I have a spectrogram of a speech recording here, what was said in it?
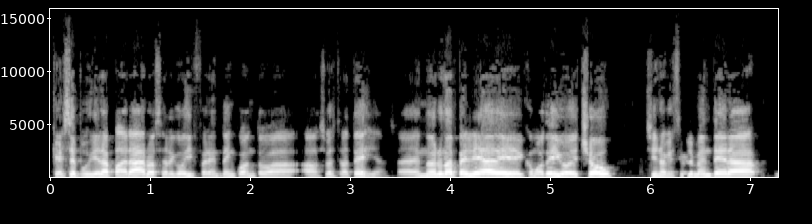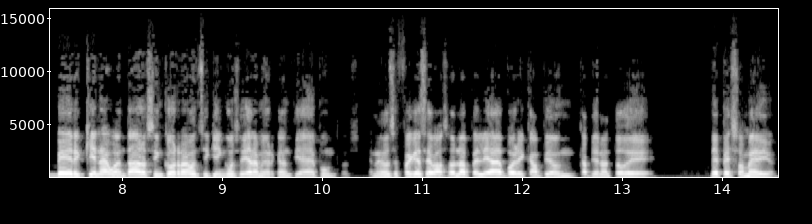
que se pudiera parar o hacer algo diferente en cuanto a, su estrategia. no era una pelea de, como te digo, de show, sino que simplemente era ver quién aguantaba los cinco rounds y quién conseguía la mayor cantidad de puntos. En eso fue que se basó la pelea por el campeón, campeonato de, de peso medio.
